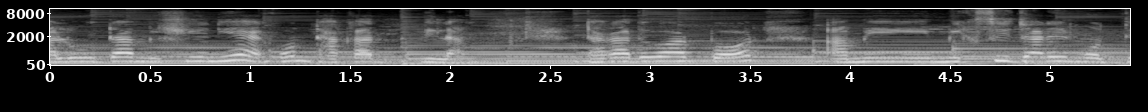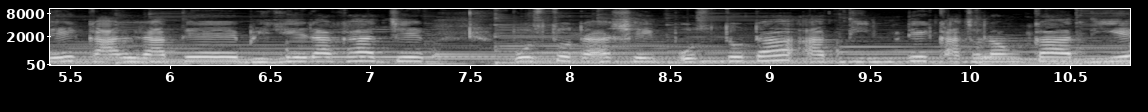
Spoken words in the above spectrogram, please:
আলুটা মিশিয়ে নিয়ে এখন ঢাকা দিলাম। ঢাকা দেওয়ার পর আমি মিক্সি জারের মধ্যে কাল রাতে ভিজিয়ে রাখা যে পোস্তটা, সেই পোস্তটা আর তিনটে কাঁচা লঙ্কা দিয়ে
